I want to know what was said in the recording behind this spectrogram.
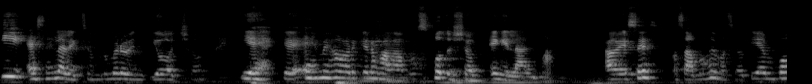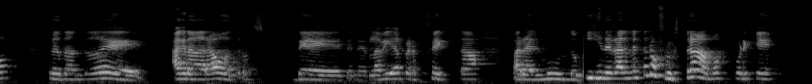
Y esa es la lección número 28, y es que es mejor que nos hagamos Photoshop en el alma. A veces pasamos demasiado tiempo tratando de agradar a otros, de tener la vida perfecta para el mundo, y generalmente nos frustramos porque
